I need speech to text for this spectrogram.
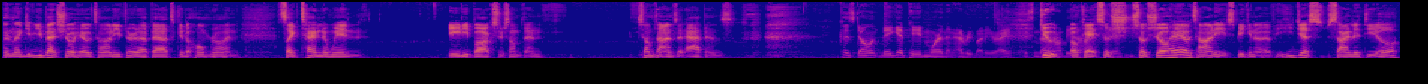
And like if you bet Shohei Ohtani third at bat to get a home run, it's like ten to win eighty bucks or something. Sometimes it happens. Because don't they get paid more than everybody, right? Dude, okay, so sh- so Shohei Ohtani, speaking of, he just signed a deal.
